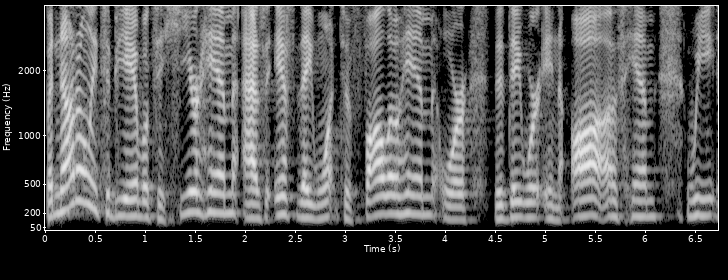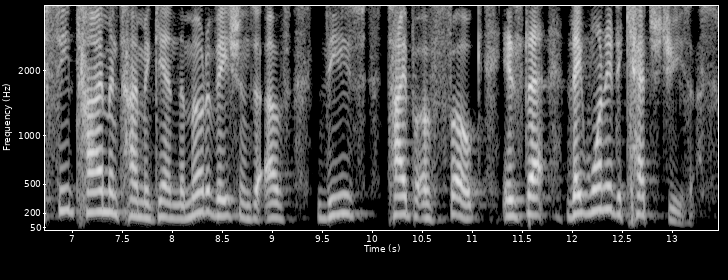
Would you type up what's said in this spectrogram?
But not only to be able to hear him as if they want to follow him or that they were in awe of him, we see time and time again the motivations of these type of folk is that they wanted to catch Jesus.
